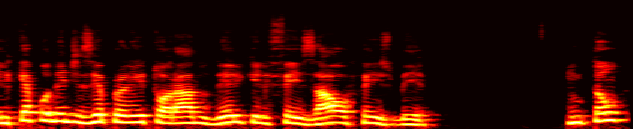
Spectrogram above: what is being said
ele quer poder dizer para o eleitorado dele que ele fez A ou fez B. Então,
